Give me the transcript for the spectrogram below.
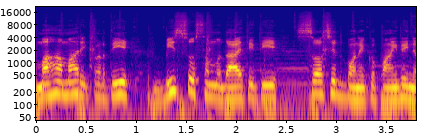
महामारीप्रति विश्व समुदाय त्यति सचेत बनेको पाइँदैन।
